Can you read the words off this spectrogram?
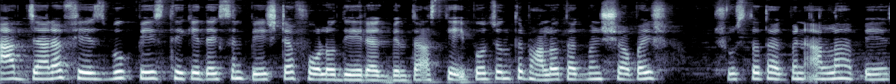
আর যারা ফেসবুক পেজ থেকে দেখছেন পেজটা ফলো দিয়ে রাখবেন। তো আজকে এই পর্যন্ত, ভালো থাকবেন সবাই, সুস্থ থাকবেন, আল্লাহ হাফেজ।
